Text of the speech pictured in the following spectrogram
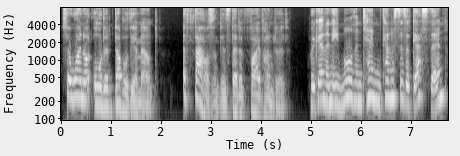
So why not order double the amount? A thousand instead of five hundred. We're going to need more than ten canisters of gas then.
